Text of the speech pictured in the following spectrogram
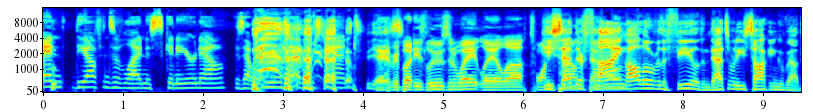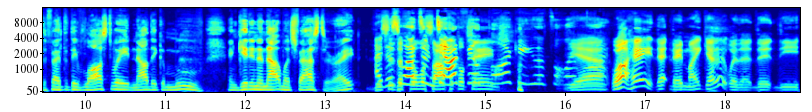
And the offensive line is skinnier now. Is that what we were to understand? Yes. Everybody's losing weight, Layla. Twenty. he said they're down. flying all over the field, and that's what he's talking about. The fact that they've lost weight and now they can move and get in and out much faster, right? I just is a want some downfield change. blocking. That's all I Yeah. want. Well, hey, that, they might get it with it. The the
